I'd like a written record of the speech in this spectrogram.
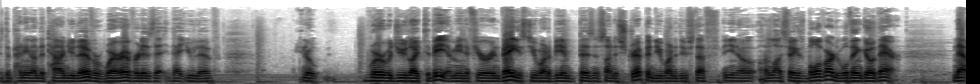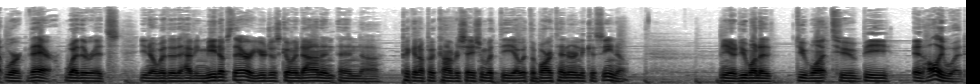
depending on the town you live or wherever it is that, that you live, you know, where would you like to be? I mean, if you're in Vegas, do you want to be in business on the strip and do you want to do stuff, you know, on Las Vegas Boulevard? Well, then go there network there, whether it's you know whether they're having meetups there or you're just going down and, and uh, picking up a conversation with the uh, with the bartender in the casino. You know, do you want to do you want to be in Hollywood?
